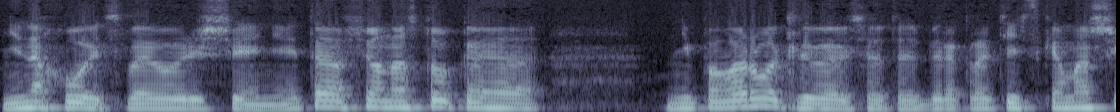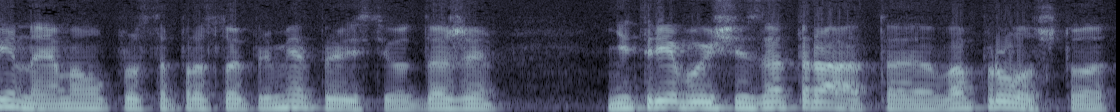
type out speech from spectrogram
не находит своего решения. Это все настолько неповоротливая вся эта бюрократическая машина. Я могу просто простой пример привести. Вот даже не требующий затрат э, вопрос, что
